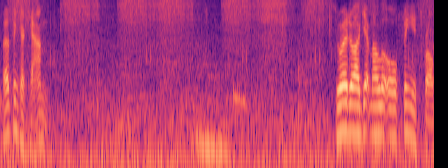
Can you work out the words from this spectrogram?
I don't think I can. So where do I get my little thingies from?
